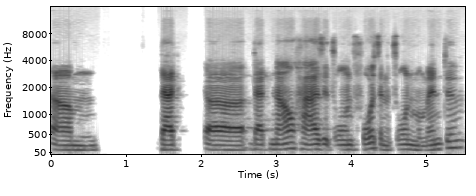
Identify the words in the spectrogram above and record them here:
um, that uh, that now has its own force and its own momentum,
